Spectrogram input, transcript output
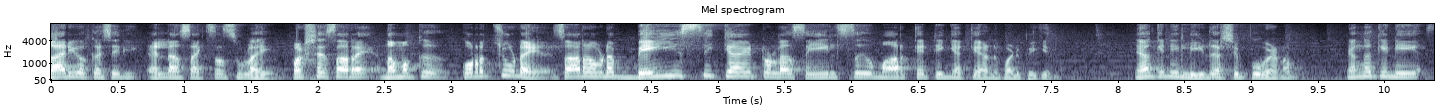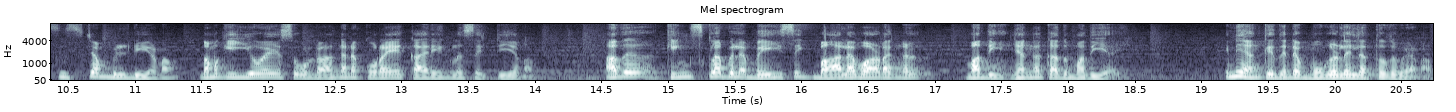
കാര്യമൊക്കെ ശരി. എല്ലാം സക്സസ്ഫുൾ ആയി. പക്ഷേ സാറേ നമുക്ക് കുറച്ചുകൂടെ സാർ അവിടെ ബേസിക് ആയിട്ടുള്ള സെയിൽസ് മാർക്കറ്റിംഗ് ഒക്കെയാണ് പഠിപ്പിക്കുന്നത്. ഞങ്ങൾക്കിനി ലീഡർഷിപ്പ് വേണം. ഞങ്ങൾക്കിനി സിസ്റ്റം ബിൽഡ് ചെയ്യണം. നമുക്ക് ഇ ഒ എസ് കൊണ്ട് അങ്ങനെ കുറേ കാര്യങ്ങൾ സെറ്റ് ചെയ്യണം. അത് കിങ്സ് ക്ലബിലെ ബേസിക് ബാലപാഠങ്ങൾ മതി. ഞങ്ങൾക്കത് മതിയായി. ഇനി ഞങ്ങൾക്ക് ഇതിന്റെ മുകളിലെത്തത് വേണം.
